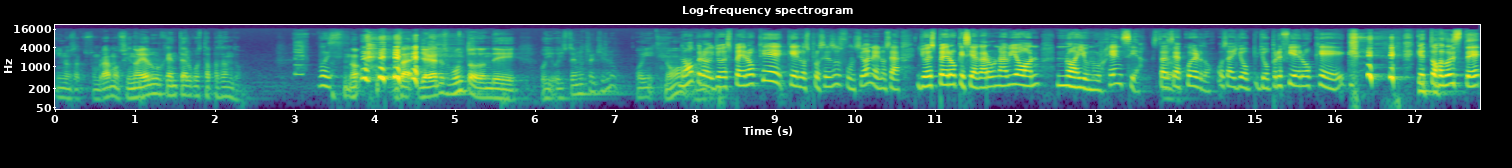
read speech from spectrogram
Y nos acostumbramos. Si no hay algo urgente, algo está pasando. Pues ¿No? O sea, llegar a ese punto donde, oye, hoy estoy muy tranquilo. Hoy, no. no, pero yo espero que, que los procesos funcionen. O sea, yo espero que si agarro un avión no haya una urgencia. ¿Estás de Claro. acuerdo? O sea, yo, yo prefiero que, que todo esté...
